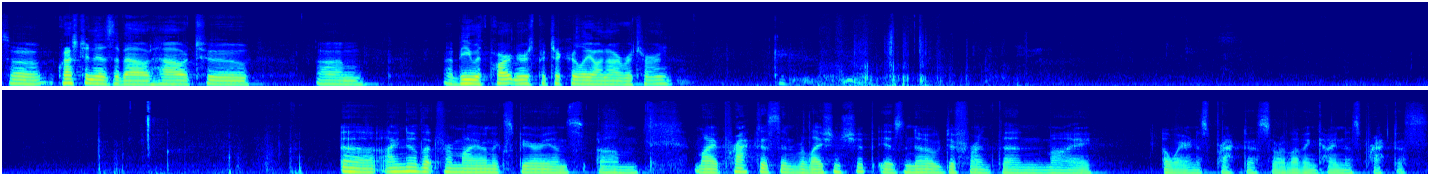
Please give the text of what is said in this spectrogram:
So the question is about how to um, uh, be with partners, particularly on our return. Okay. Uh, I know that from my own experience, um, my practice in relationship is no different than my awareness practice or loving kindness practice.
